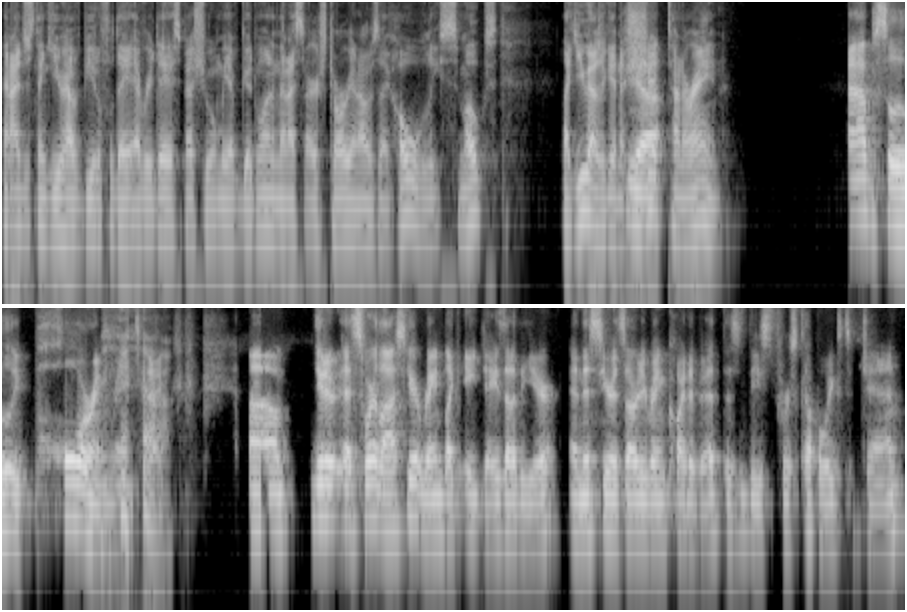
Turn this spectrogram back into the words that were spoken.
And I just think you have a beautiful day every day, especially when we have a good one. And then I saw your story and I was like, holy smokes. Like you guys are getting a Yeah. shit ton of rain. Absolutely pouring rain today. Um, dude, I swear last year it rained like eight days out of the year, and this year it's already rained quite a bit. This these first couple weeks of Jan,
